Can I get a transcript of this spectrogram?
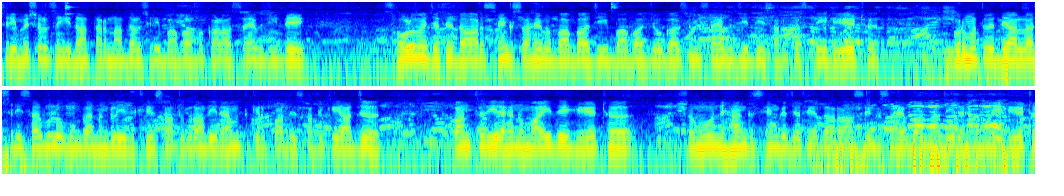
ਸ੍ਰੀ ਮਿਸ਼ਲ ਸ਼ਹੀਦਾਂ ਤਰਨਾ ਦਲ ਸ੍ਰੀ ਬਾਬਾ ਬਕਾਲਾ ਸਾਹਿਬ ਜੀ ਦੇ 16ਵੇਂ ਜਥੇਦਾਰ ਸਿੰਘ ਸਾਹਿਬ ਬਾਬਾ ਜੀ ਬਾਬਾ ਜੋਗਾ ਸਿੰਘ ਸਾਹਿਬ ਜੀ ਦੀ ਸਰਪ੍ਰਸਤੀ ਹੇਠ ਗੁਰਮਤਿ ਵਿਦਿਆਲਾ ਸ੍ਰੀ ਸਰਬਲੋ ਗੁੰਗਾ ਨੰਗਲੀ ਵਿਖੇ ਸਤਿਗੁਰਾਂ ਦੀ ਰਹਿਮਤ ਕਿਰਪਾ ਦੇ ਸਦਕੇ ਅੱਜ ਪੰਥ ਦੀ ਰਹਿਨੁਮਾਈ ਦੇ ਹੇਠ ਸਮੂਹ ਨਿਹੰਗ ਸਿੰਘ ਜਥੇਦਾਰਾਂ ਸਿੰਘ ਸਾਹਿਬਾਨਾਂ ਦੀ ਰਹਿਨੁਮਾਈ ਹੇਠ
